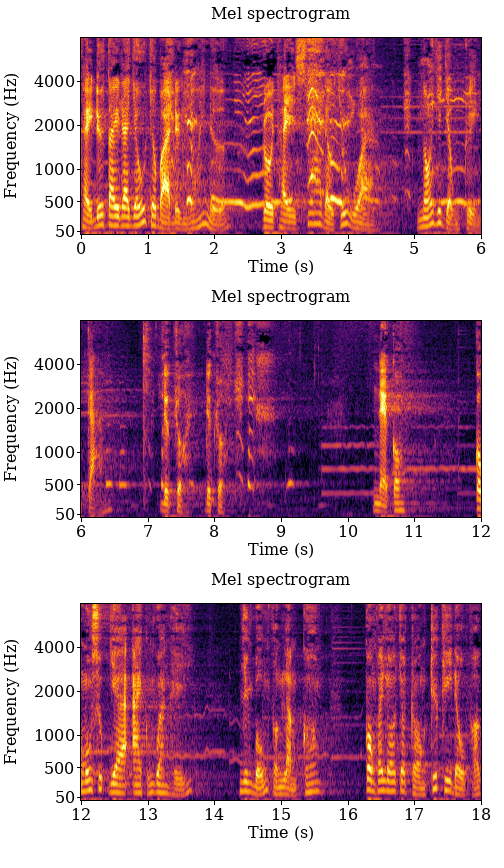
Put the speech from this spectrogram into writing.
Thầy đưa tay ra dấu cho bà đừng nói nữa. Rồi thầy xoa đầu chú Hòa Nói với giọng truyền cảm. Được rồi, được rồi. Nè con Con muốn xuất gia ai cũng quan hỷ. Nhưng bổn phận làm con Con phải lo cho tròn trước khi đầu Phật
